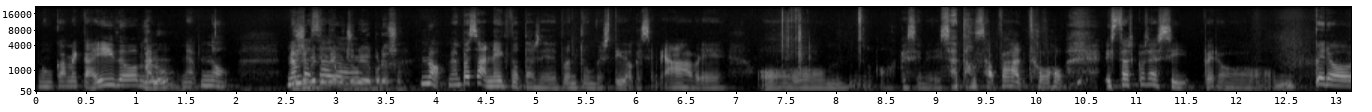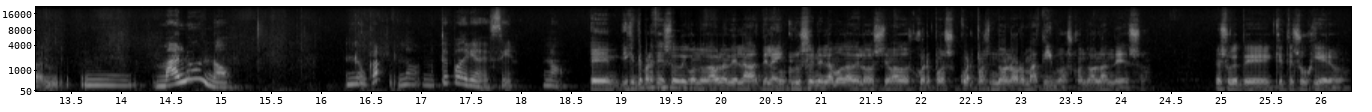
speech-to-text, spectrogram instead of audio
Nunca me he caído. me Ah, ¿no? me han- no. Yo Me han siempre tenía pasado- mucho miedo por eso. No, me han pasado anécdotas de de pronto un vestido que se me abre o, o que se me desata un zapato. Estas cosas sí, pero, pero mm, malo no. Nunca, no, no te podría decir, no. Eh, ¿Y qué te parece eso de cuando hablan de la, de la inclusión en la moda de los llamados cuerpos, cuerpos no normativos, cuando hablan de eso? Eso que te, que te sugiero.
